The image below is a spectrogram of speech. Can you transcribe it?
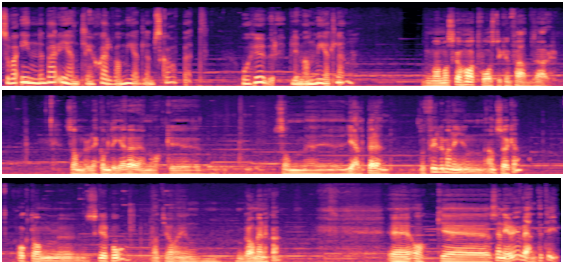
Så vad innebär egentligen själva medlemskapet? Och hur blir man medlem? Man måste ha två stycken faddrar som rekommenderar en och eh, som eh, hjälper en. Då fyller man i en ansökan och de eh, skriver på att jag är en bra människa. Eh, och sen är det en väntetid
